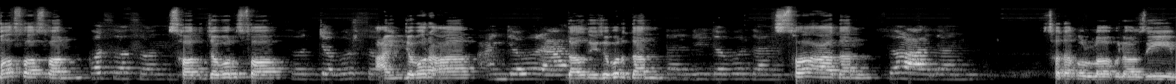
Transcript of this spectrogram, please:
জবর সন। সদ জবর স। আইন জবর আ। দাল দুই জবর দান। স আদান। সাদাকুল্লাহুল আজিম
